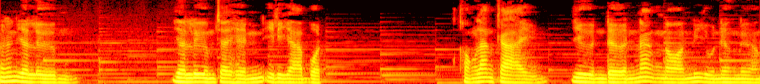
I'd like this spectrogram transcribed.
ราะนั้นอย่าลืม อย่าลืมจะเห็นอิริยาบถของร่างกาย ยืนเดินนั่งนอนนี่อยู่เนืองเนือง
